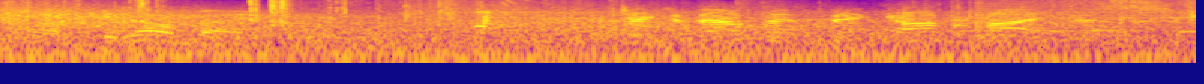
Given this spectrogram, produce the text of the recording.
Fucking hell, mate. Objective outlet's been compromised.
